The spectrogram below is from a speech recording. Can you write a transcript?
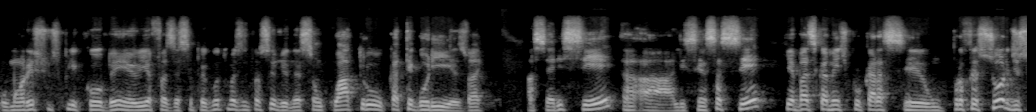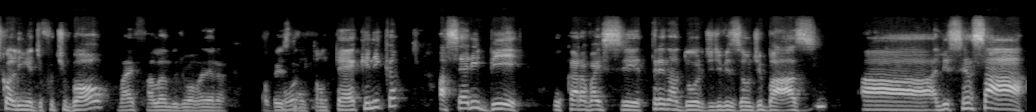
o, o, Maurício explicou bem, eu ia fazer essa pergunta, mas então você viu, né? São quatro categorias, vai. A série C, a, a licença C, que é basicamente para o cara ser um professor de escolinha de futebol, vai falando de uma maneira talvez não tão técnica. A série B, o cara vai ser treinador de divisão de base. A licença A,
